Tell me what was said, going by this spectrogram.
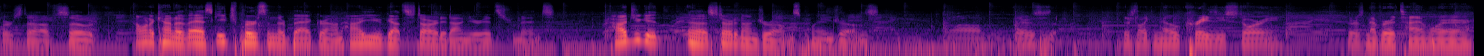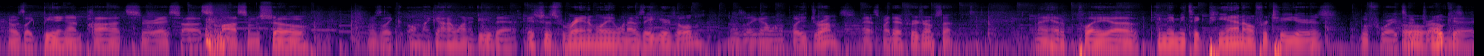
First off, so I want to kind of ask each person their background, how you got started on your instrument. How'd you get uh, started on drums, playing drums? Well, there's there's like no crazy story. There was never a time where I was like beating on pots or I saw some awesome show. I was like, oh my god, I want to do that. It's just randomly when I was eight years old, I was like, I want to play drums. I asked my dad for a drum set, and I had to play. Uh, he made me take piano for two years before I took oh, drums, okay.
